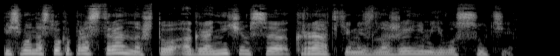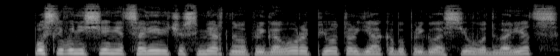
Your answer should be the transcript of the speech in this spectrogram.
Письмо настолько пространно, что ограничимся кратким изложением его сути. После вынесения царевичу смертного приговора Петр якобы пригласил во дворец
